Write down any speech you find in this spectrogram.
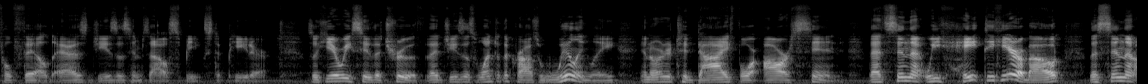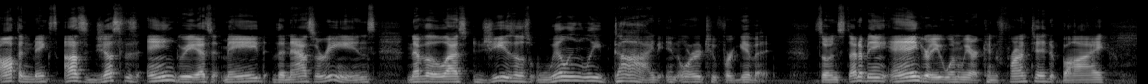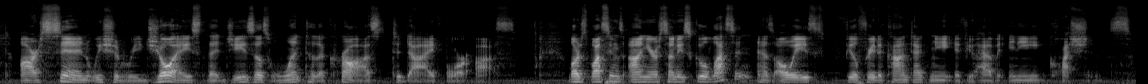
as Jesus himself speaks to Peter? So here we see the truth that Jesus went to the cross willingly in order to die for our sin. That sin that we hate to hear about, the sin that often makes us just as angry as it made the Nazarenes, nevertheless, Jesus willingly died in order to forgive it. So instead of being angry when we are confronted by our sin, we should rejoice that Jesus went to the cross to die for us. Lord's blessings on your Sunday school lesson. As always, feel free to contact me if you have any questions.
